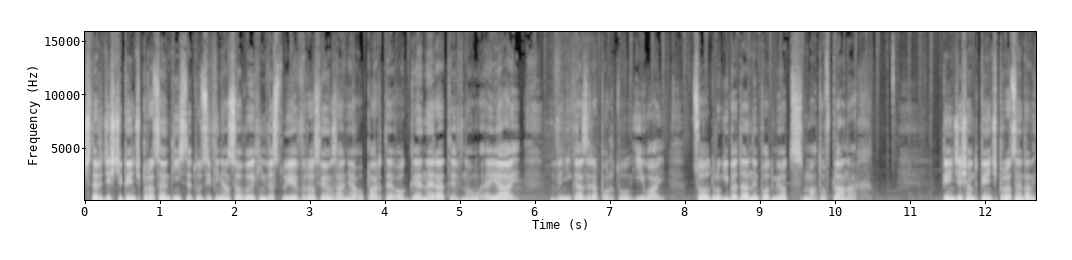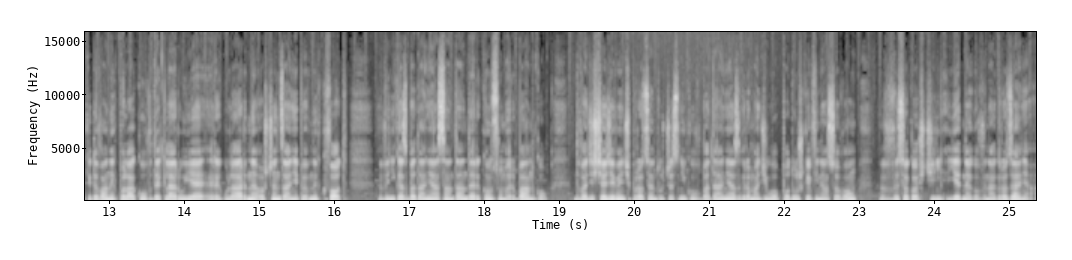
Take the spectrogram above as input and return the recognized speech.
45% instytucji finansowych inwestuje w rozwiązania oparte o generatywną AI, wynika z raportu EY, co drugi badany podmiot ma to w planach. 55% ankietowanych Polaków deklaruje regularne oszczędzanie pewnych kwot, wynika z badania Santander Consumer Banku. 29% uczestników badania zgromadziło poduszkę finansową w wysokości jednego wynagrodzenia.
